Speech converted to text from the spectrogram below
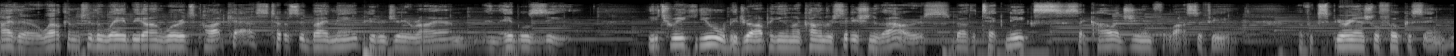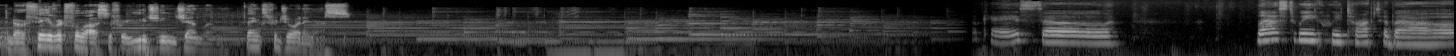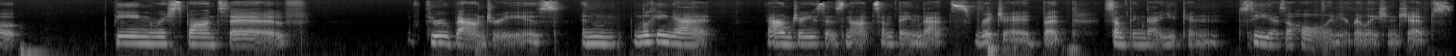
Hi there. Welcome to the Way Beyond Words podcast, hosted by me, Peter J. Ryan, and Abel Z. Each week, you will be dropping in a conversation of ours about the techniques, psychology, and philosophy of experiential focusing and our favorite philosopher, Eugene Gendlin. Thanks for joining us. Okay, so last week we talked about being responsive through boundaries and looking at boundaries as not something that's rigid, but something that you can see as a whole in your relationships.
